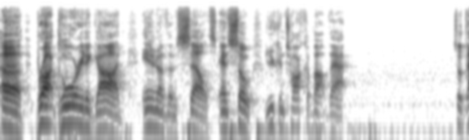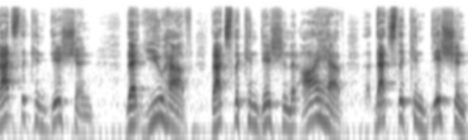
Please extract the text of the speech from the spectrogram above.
uh, brought glory to God in and of themselves. And so you can talk about that. So that's the condition that you have. That's the condition that I have. That's the condition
